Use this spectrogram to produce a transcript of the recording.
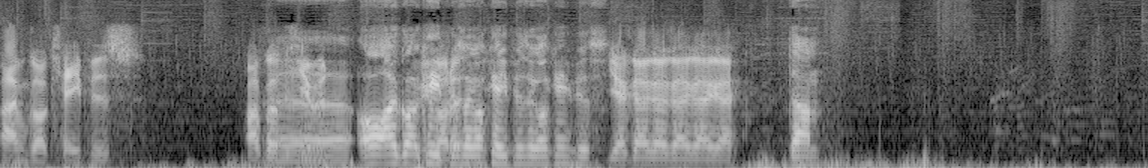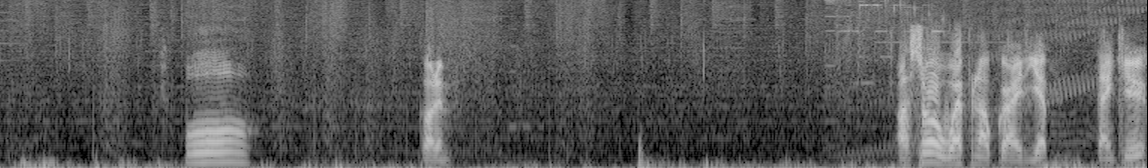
I haven't got keepers. I've got the human. Uh, oh, I got You got keepers. I got keepers, I got keepers. Yeah, go, go, go, go, go. Done. Oh. Got him. I saw a weapon upgrade. Yep. Thank you.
